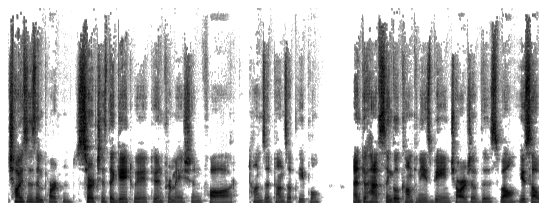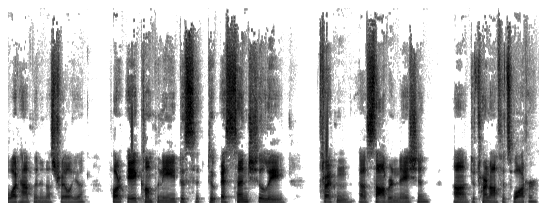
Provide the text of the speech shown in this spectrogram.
choice is important. Search is the gateway to information for tons and tons of people, and to have single companies be in charge of this. Well, you saw what happened in Australia for a company to to essentially threaten a sovereign nation uh, to turn off its water.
